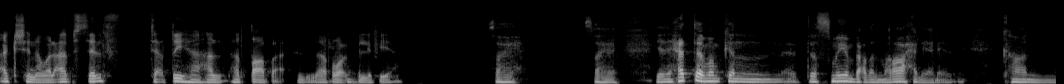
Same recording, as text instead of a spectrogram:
أكشن أو ألعاب ستيلث تعطيها هال- هالطابع الرعب اللي فيها. صحيح صحيح. يعني حتى ممكن تصميم بعض المراحل يعني كان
